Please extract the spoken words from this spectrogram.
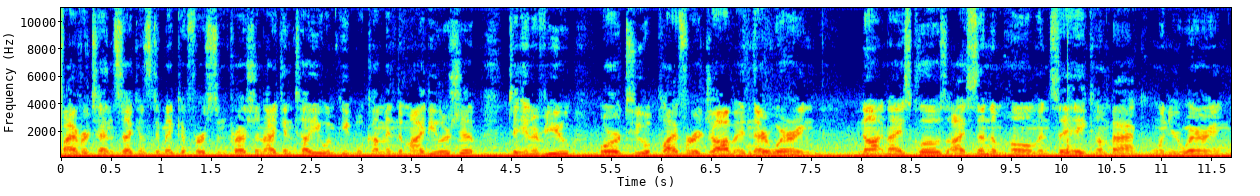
five or ten seconds to make a first impression. I can tell you when people come into my dealership to interview or to apply for a job and they're wearing not nice clothes i send them home and say hey come back when you're wearing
